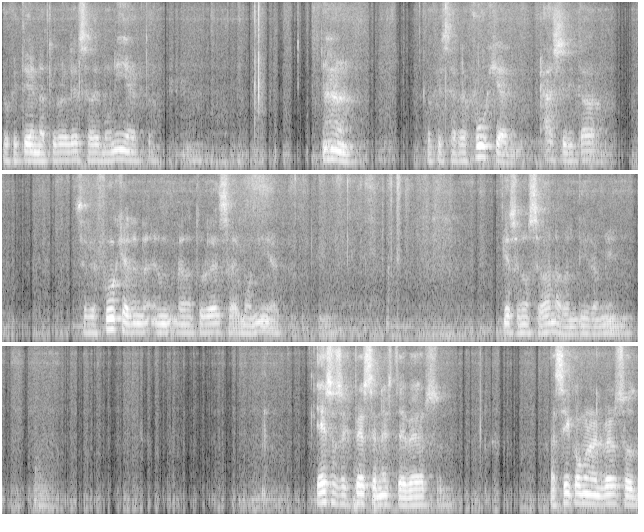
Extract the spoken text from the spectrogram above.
los que tienen naturaleza demoníaca. Los que se refugian, Ashrita, se refugian en, la naturaleza demoníaca. Y eso no se van a rendir a mí. Eso se expresa en este verso. Así como en el verso,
